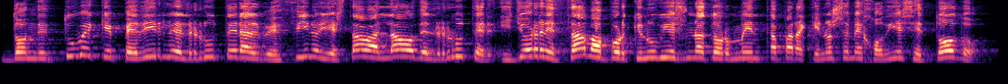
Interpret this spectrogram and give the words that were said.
donde tuve que pedirle el router al vecino y estaba al lado del router, y yo rezaba porque no hubiese una tormenta para que no se me jodiese todo.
